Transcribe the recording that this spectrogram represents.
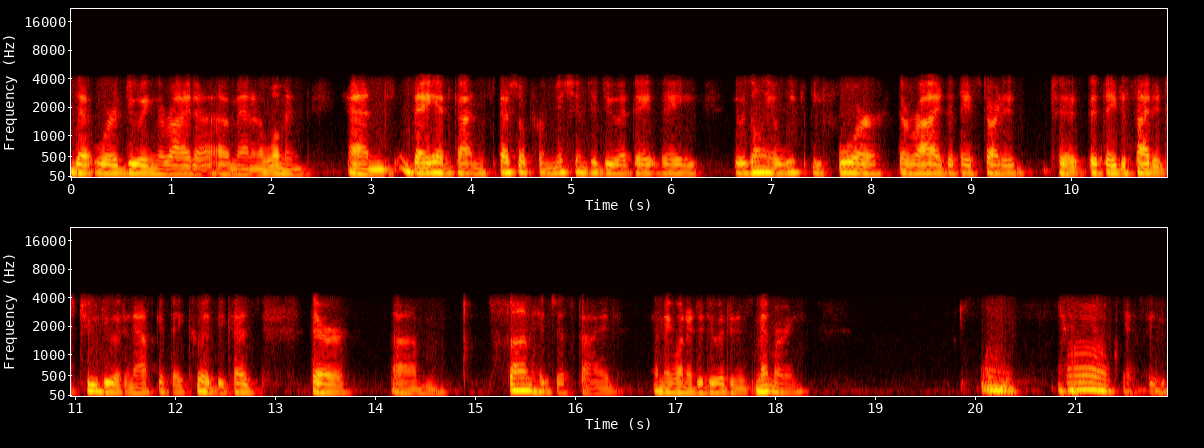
that were doing the ride, a, a man and a woman, and they had gotten special permission to do it. They they it was only a week before the ride that they started to that they decided to do it and ask if they could because their um, son had just died and they wanted to do it in his memory. Mm. Oh. yeah, see,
